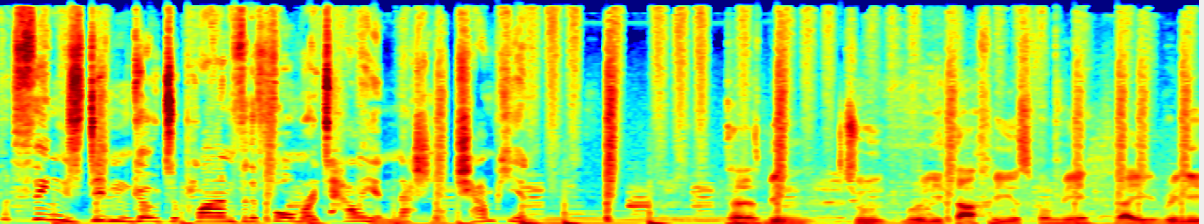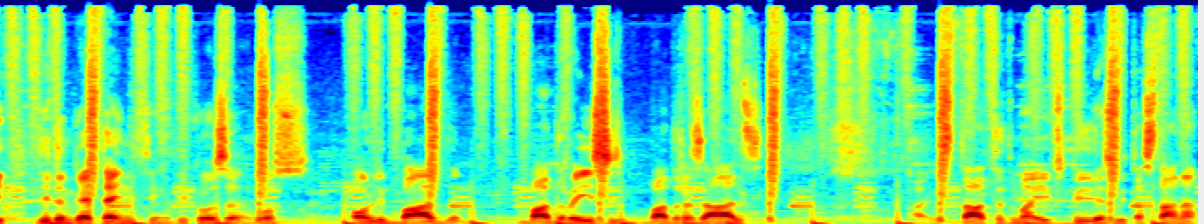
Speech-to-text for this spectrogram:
But things didn't go to plan for the former Italian national champion. It has been two really tough years for me. I really didn't get anything because it was only bad, bad races, bad results. I started my experience with Astana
